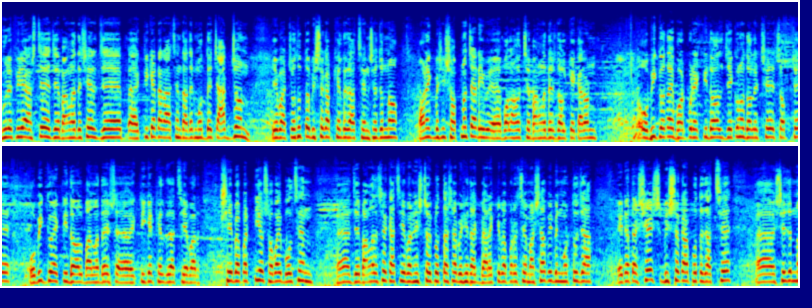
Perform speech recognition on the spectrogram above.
ঘুরে ফিরে আসছে যে বাংলাদেশের যে ক্রিকেটার আছেন, তাদের মধ্যে চারজন এবার চতুর্থ বিশ্বকাপ খেলতে যাচ্ছেন। সেজন্য অনেক বেশি স্বপ্নচারী বলা হচ্ছে বাংলাদেশ দলকে, কারণ অভিজ্ঞতায় ভরপুর একটি দল, যে কোনো দলের চেয়ে সবচেয়ে অভিজ্ঞ একটি দল বাংলাদেশ ক্রিকেট খেলতে যাচ্ছে। এবার সেই ব্যাপারটিও সবাই বলছেন যে বাংলাদেশের কাছে এবার নিশ্চয়ই প্রত্যাশা বেশি থাকবে। আরেকটি ব্যাপার হচ্ছে মাশরাফি বিন মর্তুজা, এটা তার শেষ বিশ্বকাপ হতে যাচ্ছে সেজন্য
